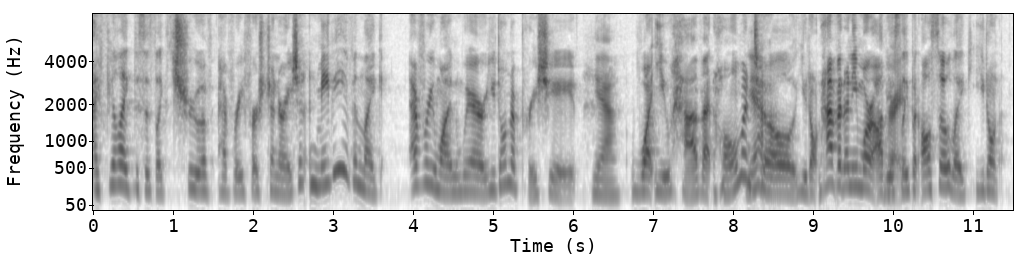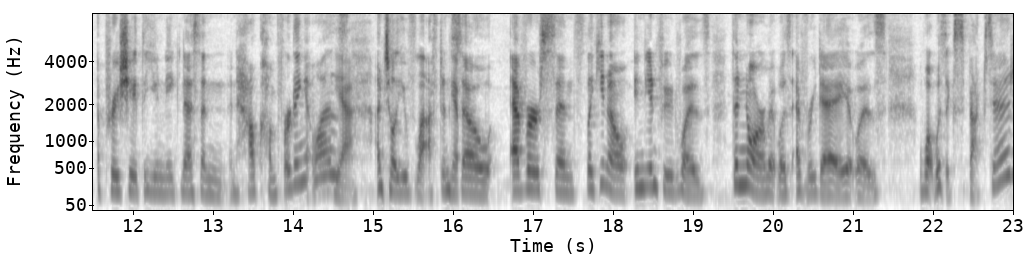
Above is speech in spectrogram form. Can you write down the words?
I feel like this is like true of every first generation, and maybe even like everyone where you don't appreciate Yeah. what you have at home until you don't have it anymore obviously Right. but also like you don't appreciate the uniqueness and and how comforting it was Yeah. until you've left and Yep. so ever since like you know indian food was the norm it was every day it was what was expected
